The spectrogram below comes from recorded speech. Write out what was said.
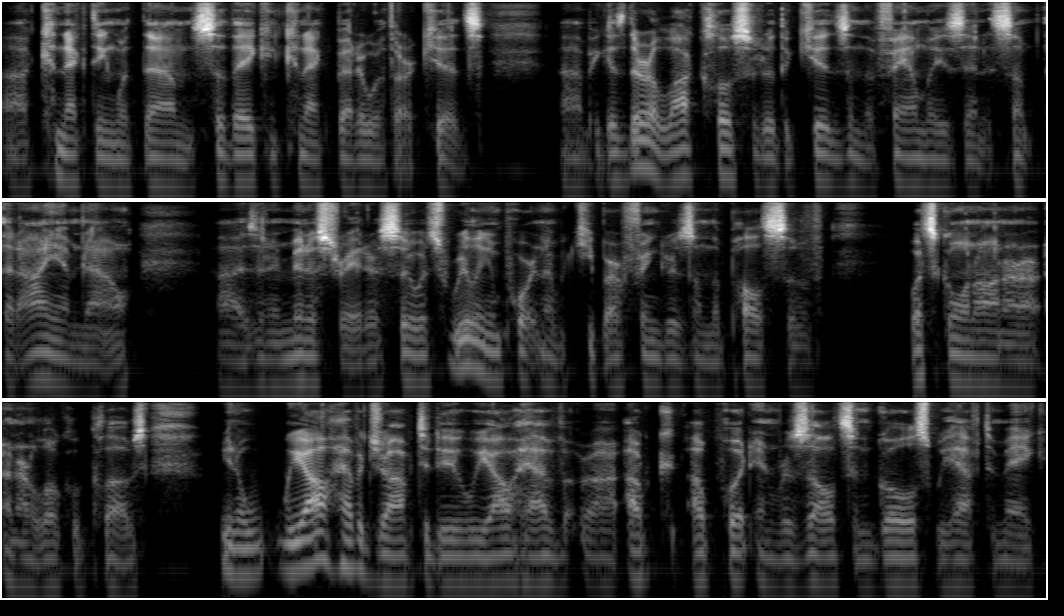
uh, connecting with them, so they can connect better with our kids, uh, because they're a lot closer to the kids and the families than it's some, that I am now uh, as an administrator. So it's really important that we keep our fingers on the pulse of what's going on in our, in our local clubs. You know, we all have a job to do. We all have uh, out, output and results and goals we have to make.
